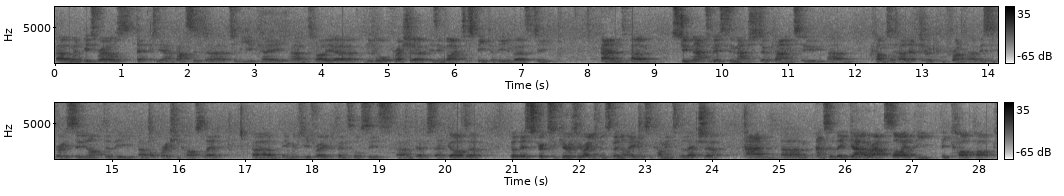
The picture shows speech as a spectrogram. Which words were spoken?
um, when Israel's deputy ambassador to the UK, um, Talia Lador-Fresher, is invited to speak at the university and um, student activists in Manchester are planning to um, come to her lecture and confront her. This is very soon after the um, Operation Cast Lead, um, in which the Israeli Defence Forces um, devastate Gaza. But there's strict security arrangements, so they're not able to come into the lecture. And, um, and so they gather outside the, the car park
